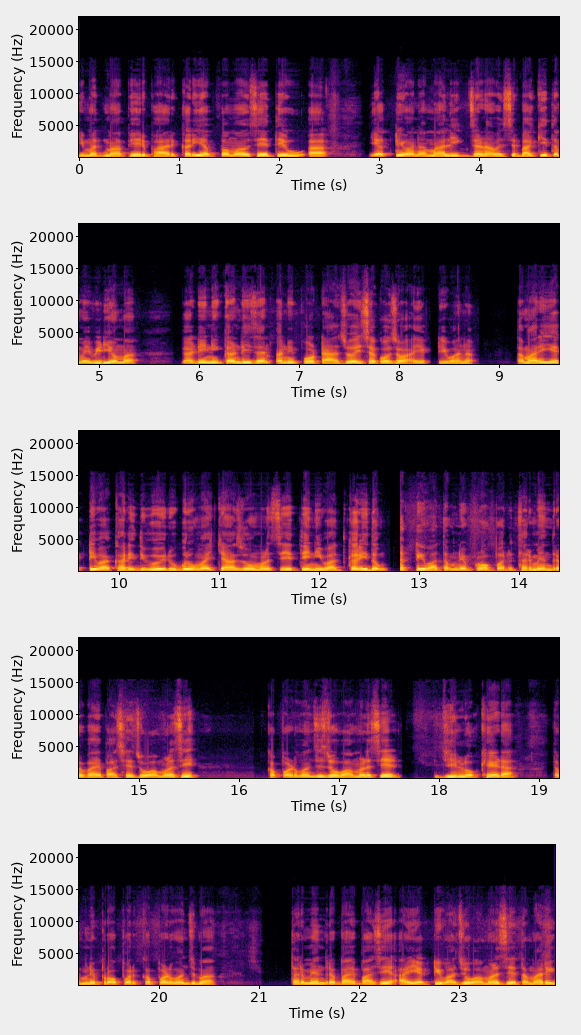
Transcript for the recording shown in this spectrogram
કિંમતમાં ફેરફાર કરી આપવામાં આવશે તેવું આ એક્ટિવાના માલિક જણાવે છે. બાકી તમે વિડીયોમાં ગાડીની કન્ડિશન અને ફોટા જોઈ શકો છો આ એક્ટિવાના. તમારી એક્ટિવા ખરીદવી હોય, રૂબરૂમાં ક્યાં જોવા મળશે તેની વાત કરી દઉં. એક્ટિવા તમને પ્રોપર ધર્મેન્દ્રભાઈ પાસે જોવા મળશે. કપડવંજ જોવા મળશે. જિલ્લો ખેડા તમને પ્રોપર કપડવંજમાં ધર્મેન્દ્રભાઈ પાસે આ એક્ટિવા જોવા મળશે. તમારે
